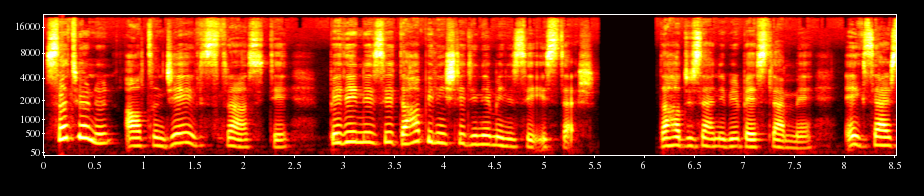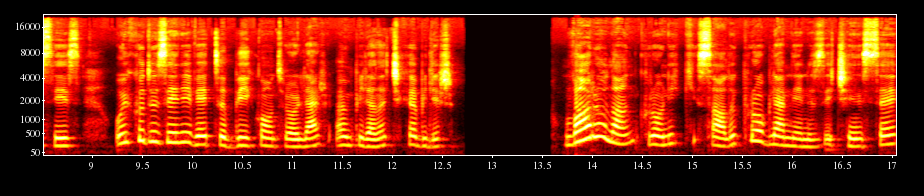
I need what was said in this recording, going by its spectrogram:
Satürn'ün 6. ev transiti bedeninizi daha bilinçli dinlemenizi ister. Daha düzenli bir beslenme, egzersiz, uyku düzeni ve tıbbi kontroller ön plana çıkabilir. Var olan kronik sağlık problemleriniz için ise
